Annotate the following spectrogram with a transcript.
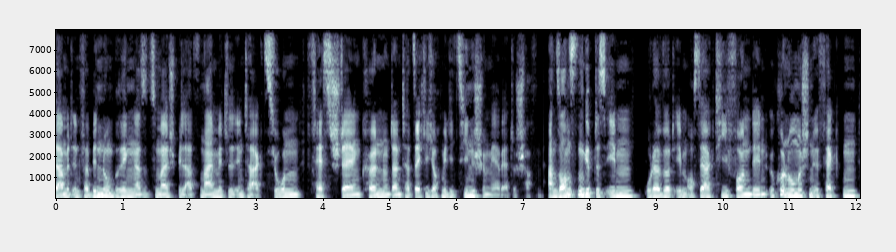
damit in Verbindung bringen, also zum Beispiel Arzneimittelinteraktionen feststellen können und dann tatsächlich auch medizinische Mehrwerte schaffen. Ansonsten gibt es eben oder wird eben auch sehr aktiv von den ökonomischen Effekten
